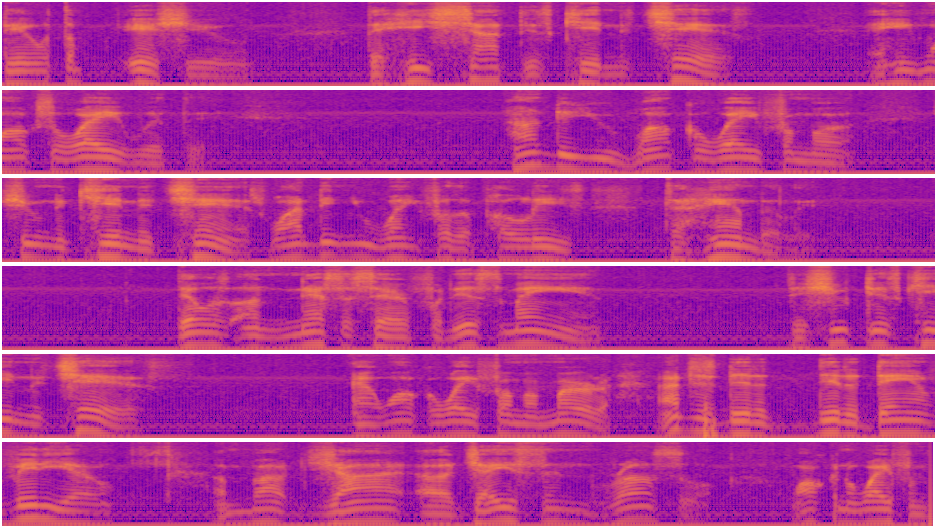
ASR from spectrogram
deal with the issue that he shot this kid in the chest and he walks away with it. How do you walk away from a shooting a kid in the chest? Why didn't you wait for the police to handle it? That was unnecessary for this man to shoot this kid in the chest and walk away from a murder. I just did a did a damn video about John uh, Jason Russell walking away from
